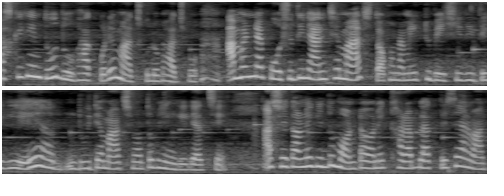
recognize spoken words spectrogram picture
আজকে কিন্তু দু ভাগ করে মাছগুলো ভাজবো। আমার না পরশুদিন আনছে মাছ, তখন আমি একটু বেশি দিতে গিয়ে দুইটা মাছ মতো ভেঙে গেছে। আর সে কারণে কিন্তু মনটা অনেক খারাপ লাগতেছে, আর মাছ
